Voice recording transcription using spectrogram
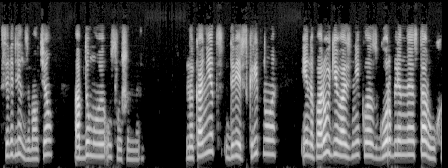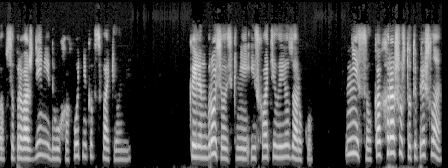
Саведлин замолчал, обдумывая услышанное. Наконец дверь скрипнула, и на пороге возникла сгорбленная старуха в сопровождении двух охотников с факелами. Кэлен бросилась к ней и схватила ее за руку. «Нисел, как хорошо, что ты пришла!»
